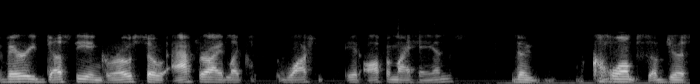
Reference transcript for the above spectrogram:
very dusty and gross. So after I'd like washed it off of my hands, the clumps of just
